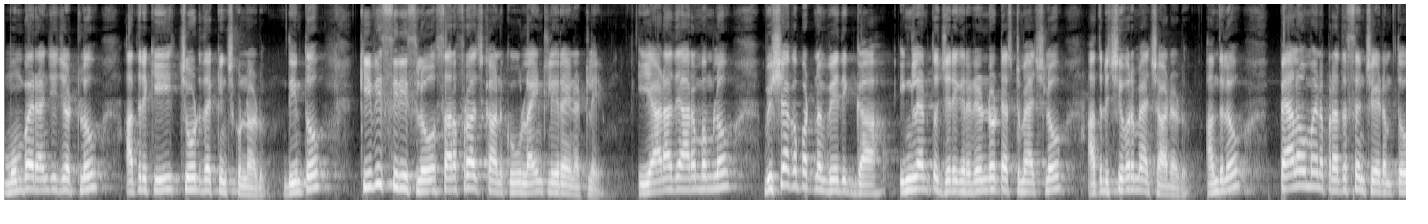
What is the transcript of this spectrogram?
ముంబై రంజీ జట్టులో అతనికి చోటు దక్కించుకున్నాడు. దీంతో కివీస్ సిరీస్లో సరఫరాజ్ ఖాన్కు లైన్ క్లియర్ అయినట్లే. ఈ ఏడాది ఆరంభంలో విశాఖపట్నం వేదికగా ఇంగ్లాండ్తో జరిగిన రెండో టెస్ట్ మ్యాచ్లో అతడు చివరి మ్యాచ్ ఆడాడు. అందులో పేలవమైన ప్రదర్శన చేయడంతో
